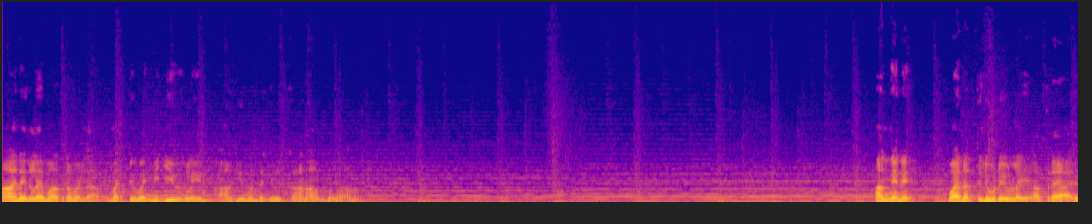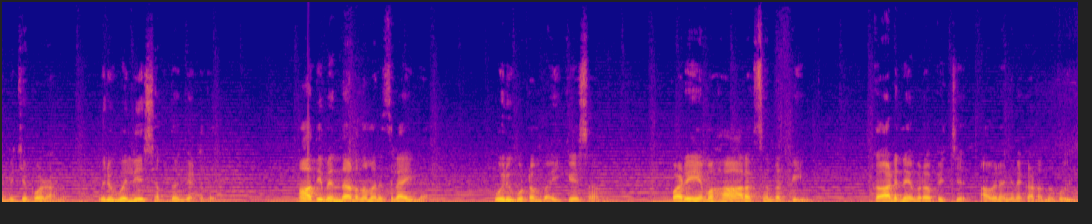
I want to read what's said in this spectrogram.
ആനകളെ മാത്രമല്ല മറ്റു വന്യജീവികളെയും ഭാഗ്യമുണ്ടെങ്കിൽ കാണാവുന്നതാണ്. അങ്ങനെ വനത്തിലൂടെയുള്ള യാത്ര ആരംഭിച്ചപ്പോഴാണ് ഒരു വലിയ ശബ്ദം കേട്ടത്. ആദ്യം എന്താണെന്ന് മനസ്സിലായില്ല. ഒരു കൂട്ടം ബൈക്കേഴ്സാണ്. പഴയ Yamaha R X hundred team കാടിനെ വിറപ്പിച്ച് അവനങ്ങനെ കടന്നുപോയി.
